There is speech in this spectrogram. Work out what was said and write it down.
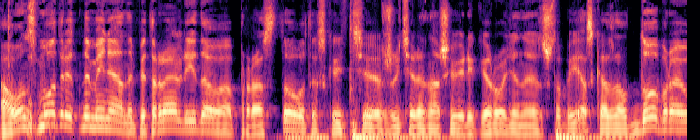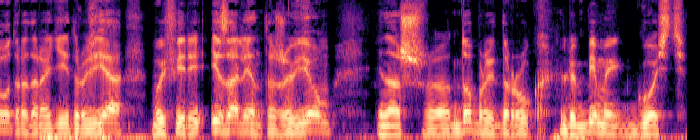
А он смотрит на меня, на Петра Лидова, простого, так сказать, жителя нашей великой Родины, чтобы я сказал «Доброе утро, дорогие друзья». В эфире «Изолента живьем» и наш э, добрый друг, любимый гость,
